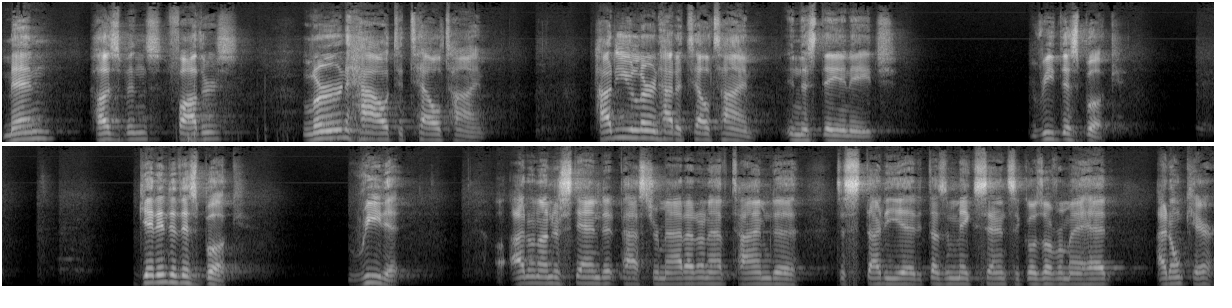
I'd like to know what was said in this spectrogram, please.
Men, husbands, fathers, learn how to tell time. How do you learn how to tell time? in this day and age. Read this book. Get into this book. Read it. I don't understand it, Pastor Matt. I don't have time to, to study it. It doesn't make sense. It goes over my head. I don't care.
